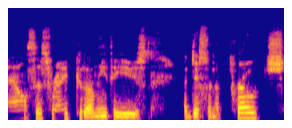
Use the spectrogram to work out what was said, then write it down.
analysis, right? Because I'll need to use a different approach,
